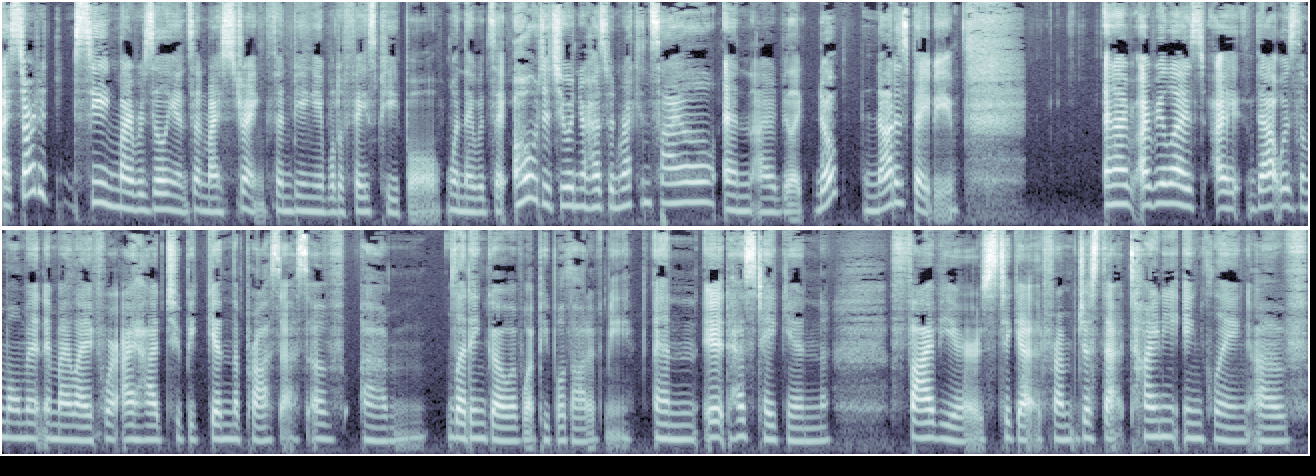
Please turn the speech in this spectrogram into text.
I started seeing my resilience and my strength and being able to face people when they would say, Oh, did you and your husband reconcile? And I would be like, Nope, not his baby. And I, I realized I that was the moment in my life where I had to begin the process of um, letting go of what people thought of me. And it has taken five years to get from just that tiny inkling of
